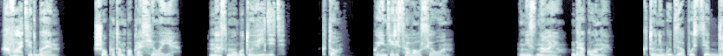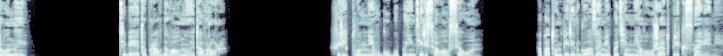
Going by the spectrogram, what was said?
«Хватит, Бен», — шепотом попросила я. «Нас могут увидеть». «Кто?» — поинтересовался он. «Не знаю. Драконы? Кто-нибудь запустит дроны...» «Тебя это правда волнует, Аврора?» Хрипло мне в губы поинтересовался он. А потом перед глазами потемнело уже от прикосновения.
